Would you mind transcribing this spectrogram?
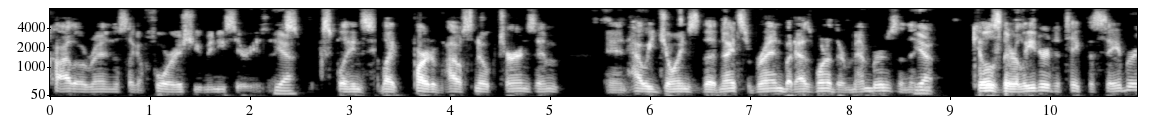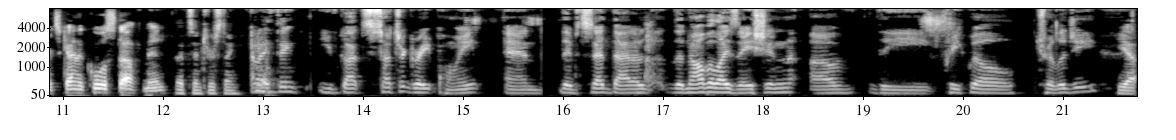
Kylo Ren. It's like a four issue miniseries. It Yeah. explains like part of how Snoke turns him and how he joins the Knights of Ren, but as one of their members, and then Yeah. Kills their leader to take the saber. It's kind of cool stuff, man. That's interesting. And I think you've got such a great point, and they've said that uh, the novelization of the prequel trilogy, Yeah.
